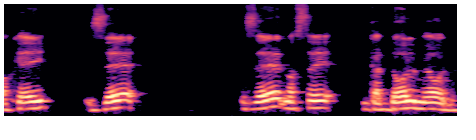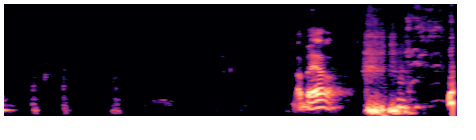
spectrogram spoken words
אוקיי? זה, זה נושא גדול מאוד. דבר.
